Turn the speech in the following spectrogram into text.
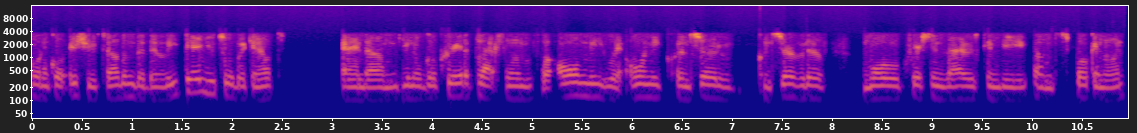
quote unquote issue, tell them to delete their YouTube accounts and um, you know go create a platform for only where only conservative conservative moral Christian values can be um, spoken on,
